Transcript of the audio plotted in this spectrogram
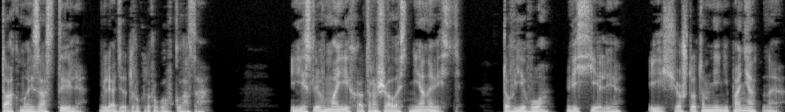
Так мы и застыли, глядя друг другу в глаза. И если в моих отражалась ненависть, то в его — веселье и еще что-то мне непонятное.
